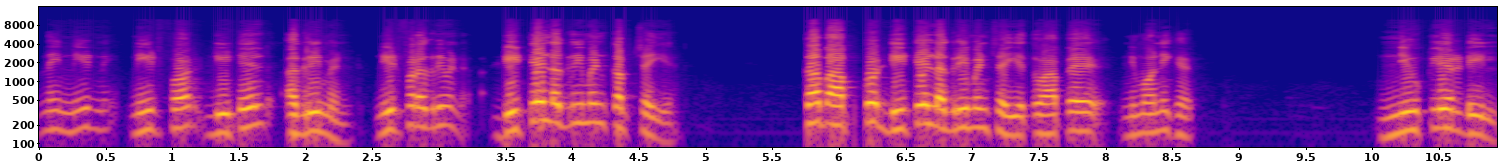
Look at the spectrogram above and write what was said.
नहीं नीड नहीं need for detailed agreement need for agreement detailed agreement कब चाहिए? कब आपको डिटेल्ड अग्रीमेंट चाहिए? तो वहाँ पे निमोनिक है। Nuclear deal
